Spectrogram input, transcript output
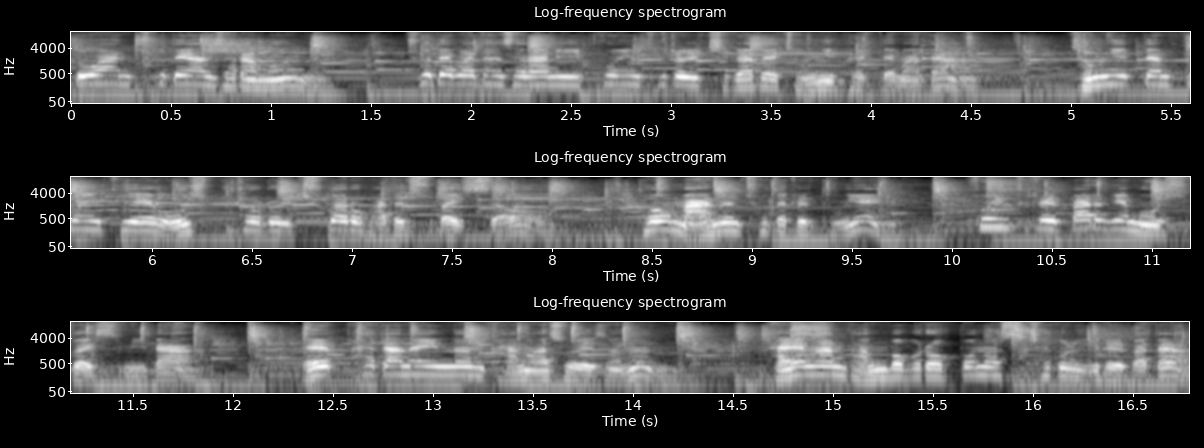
또한 초대한 사람은 초대받은 사람이 포인트를 지갑에 적립할 때마다 적립된 포인트의 50%를 추가로 받을 수가 있어 더 많은 초대를 통해 포인트를 빠르게 모을 수가 있습니다. 앱 하단에 있는 강화소에서는 다양한 방법으로 보너스 채굴기를 받아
